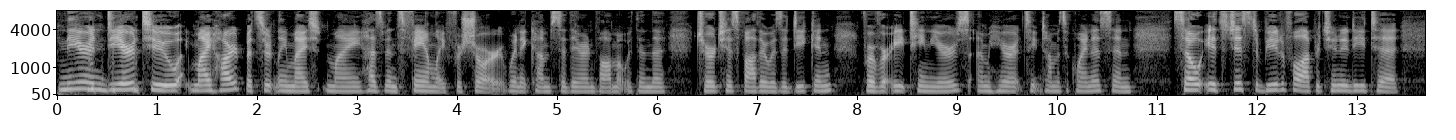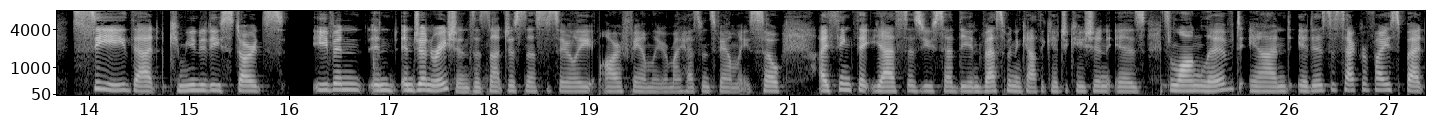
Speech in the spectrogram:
near and dear to my heart, but certainly my my husband's family for sure when it comes to their involvement within the church. His father was a deacon for over 18 years. I'm here at St. Thomas Aquinas. And so it's just a beautiful opportunity to see that community starts even in, in generations. It's not just necessarily our family or my husband's family. So I think that yes, as you said, the investment in Catholic education is it's long lived and it is a sacrifice. But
